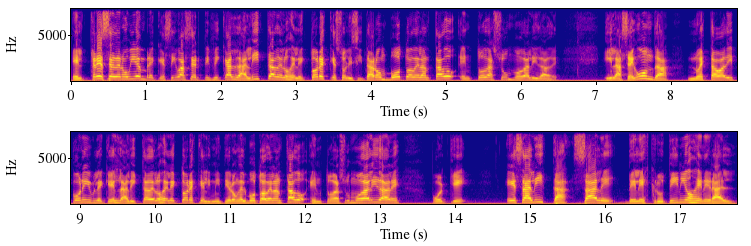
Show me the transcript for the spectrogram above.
el 13 de noviembre que se iba a certificar la lista de los electores que solicitaron voto adelantado en todas sus modalidades. Y la segunda no estaba disponible, que es la lista de los electores que limitieron el voto adelantado en todas sus modalidades, porque esa lista sale del escrutinio general.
